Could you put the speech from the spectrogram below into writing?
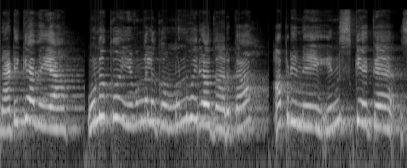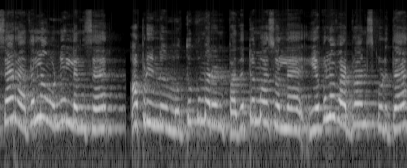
நடிக்காதையா? உனக்கும் இவங்களுக்கும் முன் விரோதம் இருக்கா? அப்படின்னு இன்ஸ் கேட்க சார் அதெல்லாம் ஒன்றும் இல்லைங்க சார் அப்படின்னு முத்துக்குமரன் பதட்டமா சொல்ல எவ்வளவு அட்வான்ஸ் கொடுத்த?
